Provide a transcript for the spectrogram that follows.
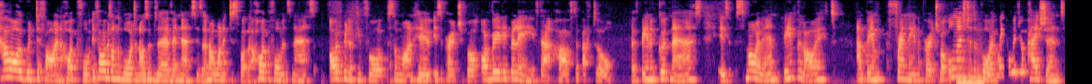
how I would define a high performance, if I was on the ward and I was observing nurses and I wanted to spot that high performance nurse, I would be looking for someone who is approachable. I really believe that half the battle of being a good nurse is smiling, being polite, and being friendly and approachable, almost mm. to the mm. point when you're with your patient,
